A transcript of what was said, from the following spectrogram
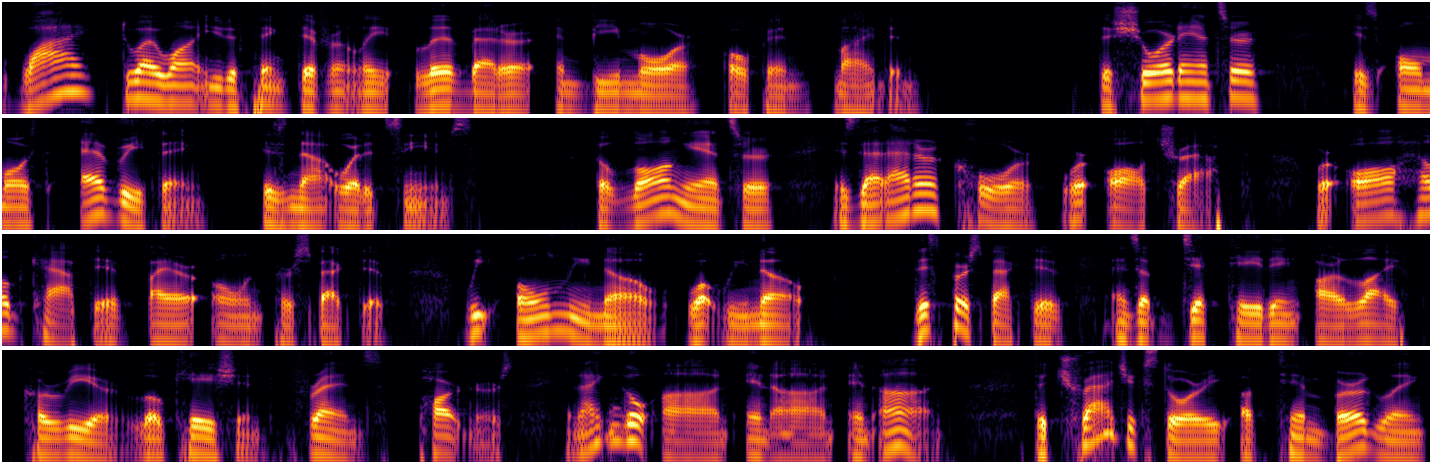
Why do I want you to think differently, live better, and be more open minded? The short answer is almost everything is not what it seems. The long answer is that at our core, we're all trapped. We're all held captive by our own perspective. We only know what we know. This perspective ends up dictating our life, career, location, friends, partners, and I can go on and on and on. The tragic story of Tim Bergling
